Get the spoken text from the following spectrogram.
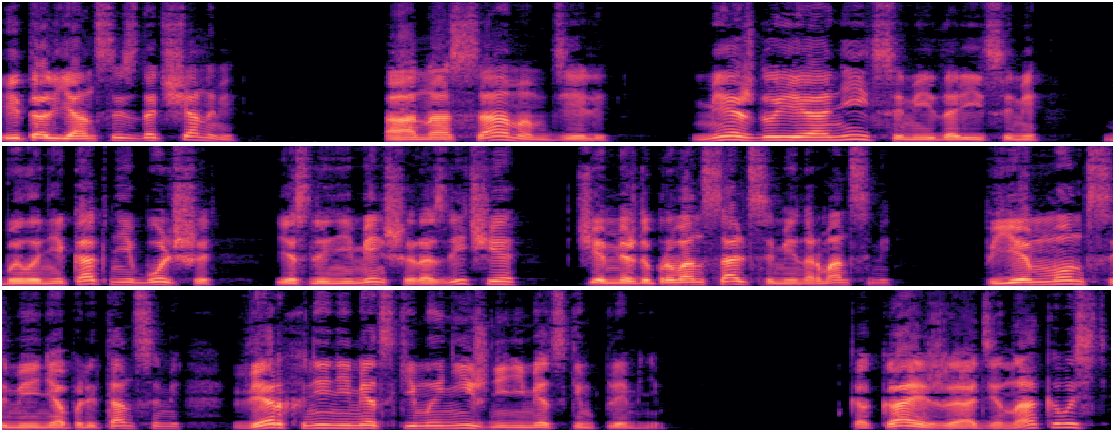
итальянцы с датчанами. А на самом деле между ионийцами и дарийцами было никак не больше, если не меньше различия, чем между провансальцами и нормандцами, пьемонтцами и неаполитанцами, верхненемецким и нижненемецким племенем. Какая же одинаковость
